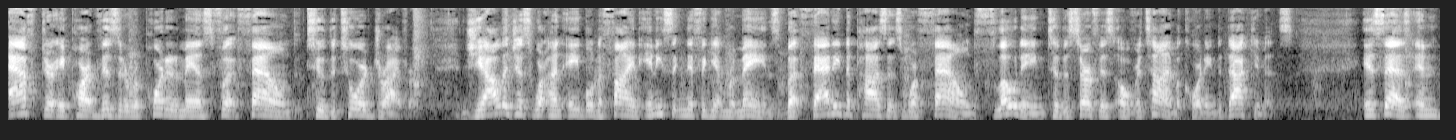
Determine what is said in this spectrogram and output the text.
after a park visitor reported a man's foot found to the tour driver. Geologists were unable to find any significant remains, but fatty deposits were found floating to the surface over time, according to documents. It says in,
